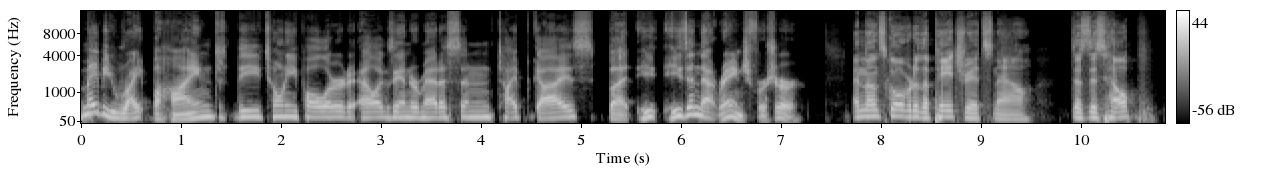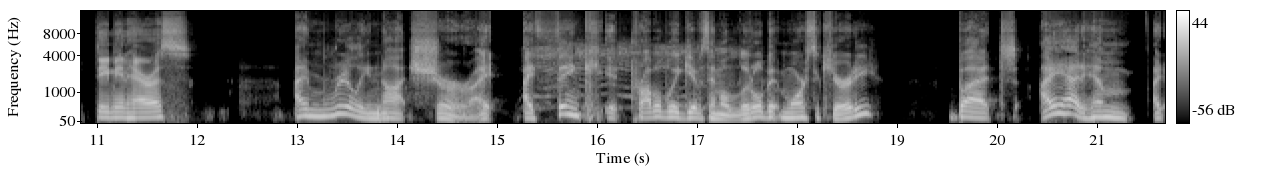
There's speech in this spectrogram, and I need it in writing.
maybe right behind the Tony Pollard, Alexander Mattison type guys. But he he's in that range for sure. And let's go over to the Patriots now. Does this help Damien Harris? I'm really not sure. I I think it probably gives him a little bit more security, but I had him. I,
